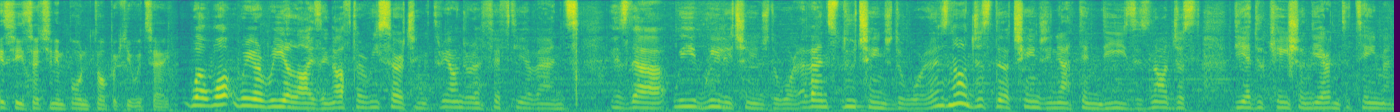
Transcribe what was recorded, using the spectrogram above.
Why is legacy such an important topic, you would say? Well, what we are realizing after researching 350 events is that we really change the world. Events do change the world. And it's not just the changing attendees, it's not just the education, the entertainment.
